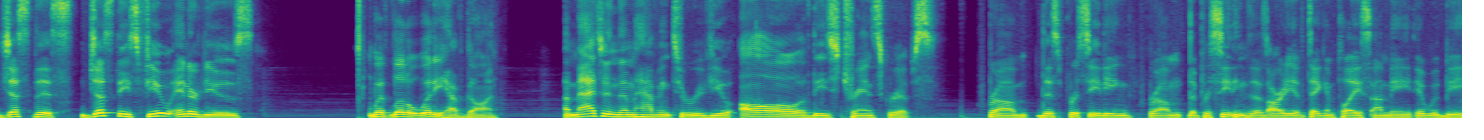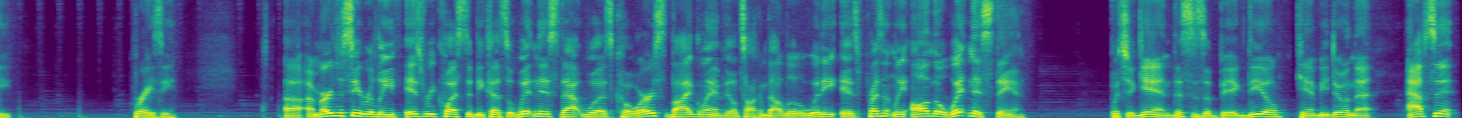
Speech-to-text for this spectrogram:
just this just these few interviews with Little Woody have gone. Imagine them having to review all of these transcripts from this proceeding, from the proceedings that's already have taken place. I mean, it would be crazy. Uh, emergency relief is requested because the witness that was coerced by Glanville, talking about Little Woody, is presently on the witness stand. Which again, this is a big deal. Can't be doing that. Absent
